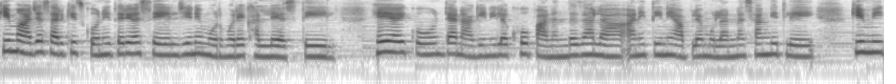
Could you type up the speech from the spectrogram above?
की माझ्यासारखीच कोणीतरी असेल जिने मुरमुरे खाल्ले असतील. हे ऐकून त्या नागिनीला खूप आनंद झाला आणि तिने आपल्या मुलांना सांगितले की मी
